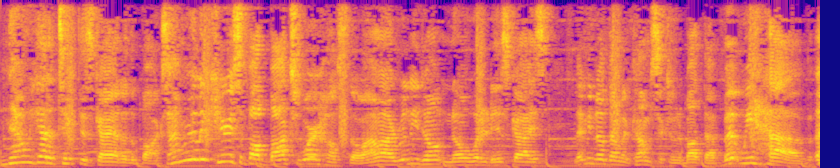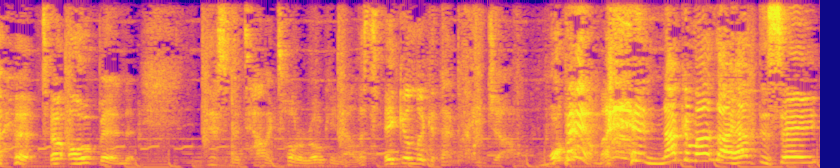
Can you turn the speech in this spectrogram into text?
Now we gotta take this guy out of the box. I'm really curious about Box Warehouse though. I really don't know what it is, guys. Let me know down in the comment section about that. But we have to open this metallic Todoroki now. Let's take a look at that paint job. Whoa, bam! Nakamas, I have to say,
